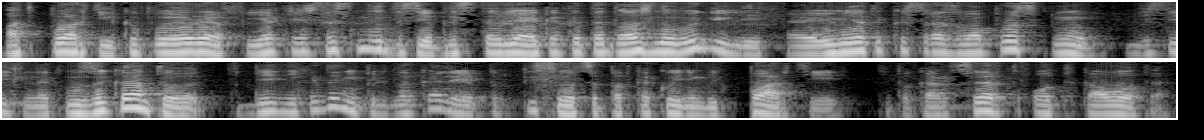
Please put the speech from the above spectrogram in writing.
от партии КПРФ? Я, конечно, смутно себе представляю, как это должно выглядеть. Э, И у меня такой сразу вопрос, ну, действительно, к музыканту, тебе никогда не предлагали подписываться под какой-нибудь партией, типа концерт от кого-то?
